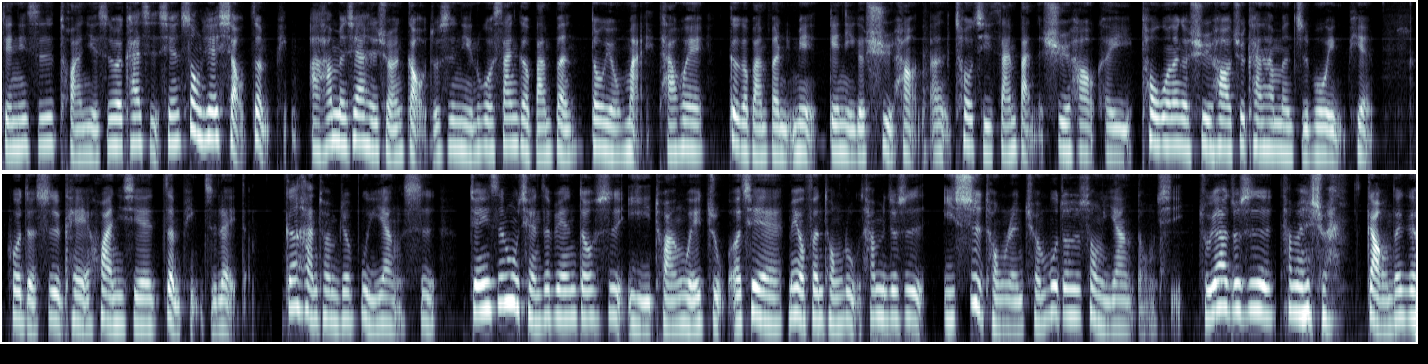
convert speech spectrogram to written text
杰尼斯团也是会开始先送一些小赠品啊，他们现在很喜欢搞，就是你如果三个版本都有买，他会各个版本里面给你一个序号，嗯，凑齐三版的序号，可以透过那个序号去看他们直播影片，或者是可以换一些赠品之类的。跟韩团比较不一样是，杰尼斯目前这边都是以团为主，而且没有分通路，他们就是一视同仁，全部都是送一样的东西，主要就是他们喜欢搞那个。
